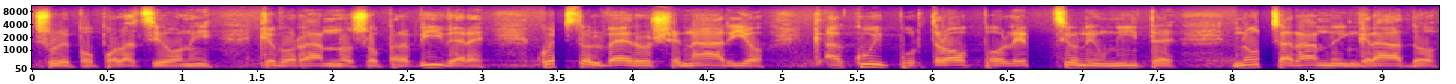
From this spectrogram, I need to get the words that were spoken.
sulle popolazioni che vorranno sopravvivere. Questo è il vero scenario a cui purtroppo le Nazioni Unite non saranno in grado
